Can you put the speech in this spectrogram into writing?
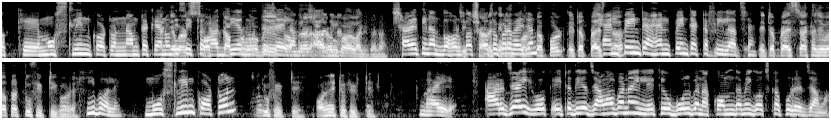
ওকে মসলিন কটন নামটা কেন দিছি? একটু হাত দিয়ে ধরতে চাইলাম। আপনার আয়রন করা লাগবে না। সাড়ে তিন হাত বহর কত কত করে ভাইজান? কাপড়। এটা price hand paint hand paint একটা ফিল আছে। এটা প্রাইস রাখা যাবে আপনার 250 করে। কি বলে? মসলিন কটন? 250 অনলি 250 ভাই আর যাই হোক এটা দিয়ে জামা বানাইলে কেউ বলবে না কম দামি গজ কাপড়ের জামা।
